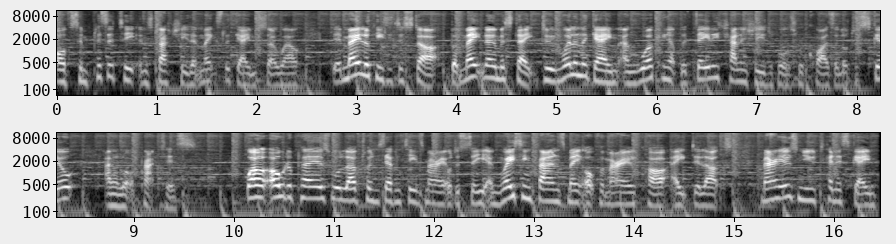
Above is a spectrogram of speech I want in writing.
of simplicity and strategy that makes the game so well. It may look easy to start, but make no mistake, doing well in the game and working up the daily challenge leaderboards requires a lot of skill and a lot of practice. While older players will love 2017's Mario Odyssey and racing fans may opt for Mario Kart 8 Deluxe, Mario's new tennis game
